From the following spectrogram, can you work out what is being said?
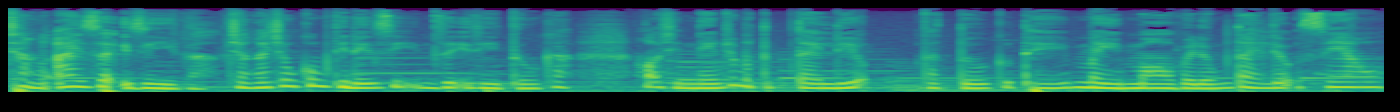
chẳng ai dạy gì cả chẳng ai trong công ty đấy dạy, dạy gì tớ cả. Họ chỉ ném cho một tập tài liệu và tớ cứ thế mày mò với đống tài liệu xeo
